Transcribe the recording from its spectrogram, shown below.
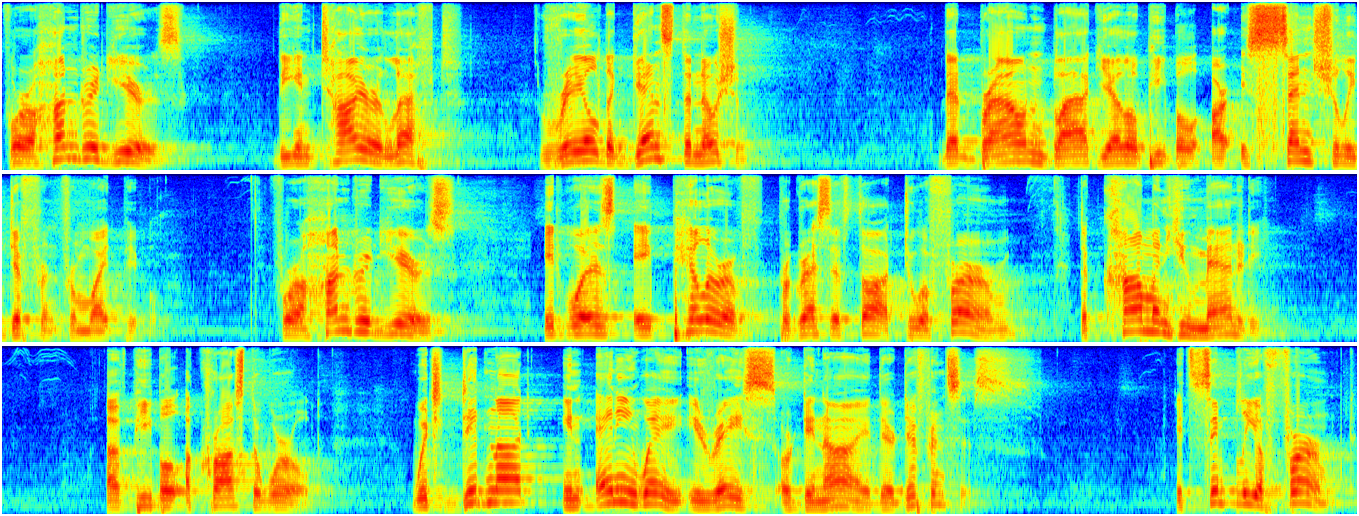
For a hundred years, the entire left railed against the notion that brown, black, yellow people are essentially different from white people. For a hundred years, it was a pillar of progressive thought to affirm the common humanity of people across the world, which did not in any way erase or deny their differences. It simply affirmed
